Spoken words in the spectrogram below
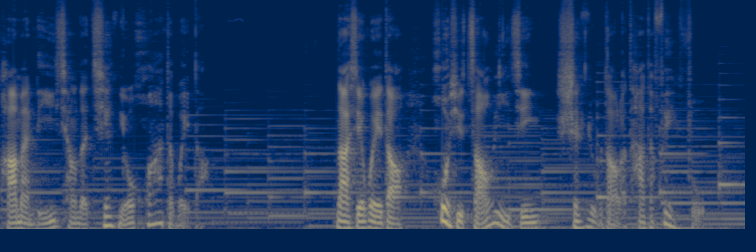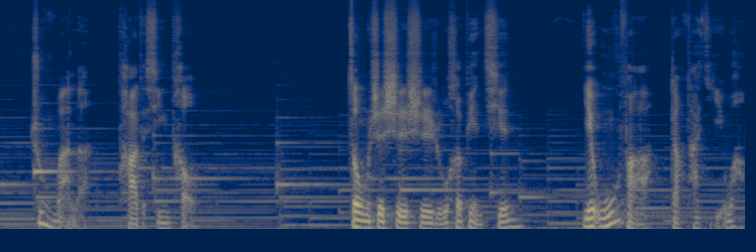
爬满篱墙的牵牛花的味道。那些味道或许早已经深入到了他的肺腑，住满了他的心头。纵使世事如何变迁，也无法让他遗忘。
